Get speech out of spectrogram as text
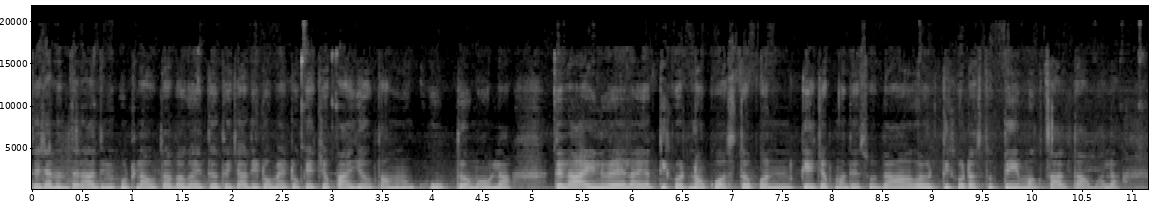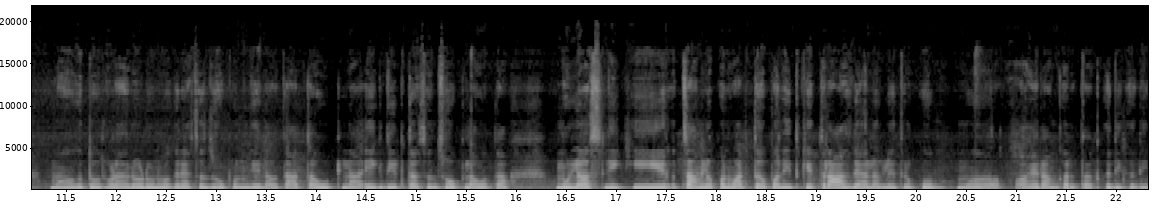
त्याच्यानंतर आदवी कुठला होता बघायचं त्याच्या आधी टोमॅटो केचप पाहिजे होता म्हणून खूप दमवला. त्याला ऐन वेळेला तिखट नको असतं पण केचपमध्ये सुद्धा तिखट असतं ते मग चालतं आम्हाला. मग तो थोडा रडून वगैरे असं झोपून गेला होता. आता उठला एक दीड तासच झोपला होता. मुलं असली की चांगलं पण वाटतं पण इतके त्रास द्यायला लागले तर खूप म, हैराण करतात कधी कधी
